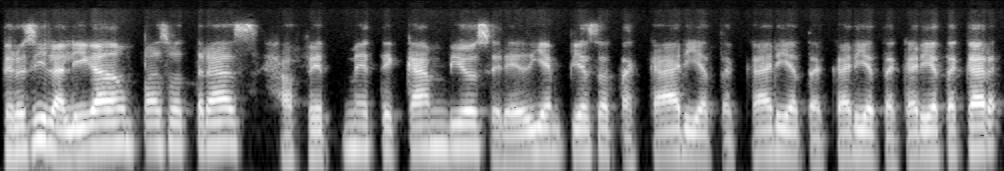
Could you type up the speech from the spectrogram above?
Pero sí, la liga da un paso atrás, Jafet mete cambios, Heredia empieza a atacar y atacar y atacar y atacar y atacar.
